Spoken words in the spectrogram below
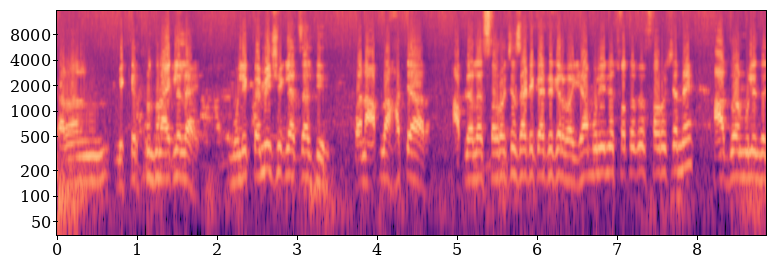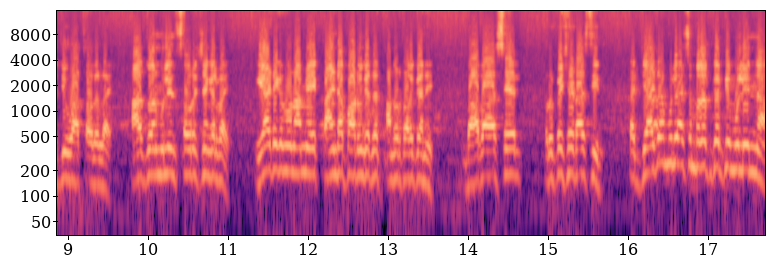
कारण मी कीर्तनातून ऐकलेलं आहे. मुली कमी शिकल्यात चालतील. पण आपला हत्यार आपल्याला संरक्षणासाठी काहीतरी केलं पाहिजे. ह्या मुलीने स्वतःचं संरक्षण नाही आज दोन मुलींचा जीव वाचवलेला आहे. आज दोन मुलींचं संरक्षण केलं पाहिजे. या ठिकाणी म्हणून आम्ही एक पांडा पाडून घेतात तांदूर तालुक्याने. बाबा असेल रुपेश शेठ असतील तर ज्या ज्या मुली असं मदत करतील मुलींना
